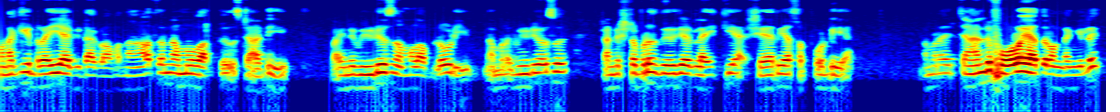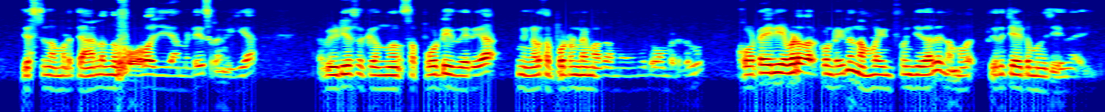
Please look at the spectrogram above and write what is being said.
ഉണക്കി ഡ്രൈ ആക്കിയിട്ടാക്കും അപ്പോൾ നാളെ തന്നെ നമ്മൾ വർക്ക് സ്റ്റാർട്ട് ചെയ്യും. അപ്പോൾ അതിന്റെ വീഡിയോസ് നമ്മൾ അപ്ലോഡ് ചെയ്യും. നമ്മുടെ വീഡിയോസ് കണ്ട് ഇഷ്ടപ്പെടുന്ന തീർച്ചയായിട്ടും ലൈക്ക് ചെയ്യുക ഷെയർ ചെയ്യുക സപ്പോർട്ട് ചെയ്യുക. നമ്മുടെ ചാനൽ ഫോളോ ചെയ്യാത്തവരുണ്ടെങ്കിൽ ജസ്റ്റ് നമ്മുടെ ചാനൽ ഒന്ന് ഫോളോ ചെയ്യാൻ വേണ്ടി ശ്രമിക്കുക. വീഡിയോസൊക്കെ ഒന്ന് സപ്പോർട്ട് ചെയ്ത് തരിക. നിങ്ങളുടെ സപ്പോർട്ട് ഉണ്ടെങ്കിൽ മാത്രമേ മുമ്പോട്ട് പോകാൻ പറ്റത്തുള്ളൂ. കോട്ടയം ഏരിയ എവിടെ വർക്ക് ഉണ്ടെങ്കിലും നമ്മളെ ഇൻഫോം ചെയ്താൽ നമ്മൾ തീർച്ചയായിട്ടും ഒന്ന് ചെയ്യുന്നതായിരിക്കും.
